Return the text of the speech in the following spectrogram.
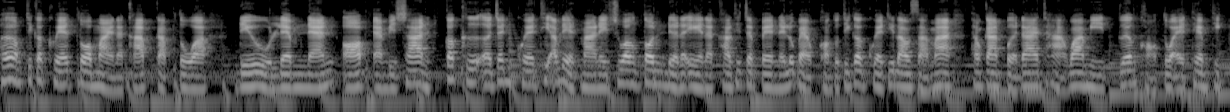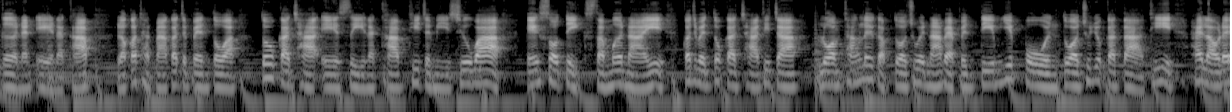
เพิ่มทิกเกอร์เควสตัวใหม่นะครับกับตัว d u Remnant of Ambition ก็คือ Urgent Quest ที่อัปเดตมาในช่วงต้นเดือนนั่นเองนะครับที่จะเป็นในรูปแบบของตัว Ticker Quest ที่เราสามารถทำการเปิดได้ถ้าหากว่ามีเรื่องของตัวไอเทม Ticker นั่นเองนะครับแล้วก็ถัดมาก็จะเป็นตัวตู้กาชา AC นะครับที่จะมีชื่อว่า Exotic Summer Night ก็จะเป็นตู้กาชาที่จะรวมทั้งเล่นกับตัวช่วยน้ำแบบเป็นทีมญี่ปุ่น ตัวชุดโยกาตะที่ให้เราได้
